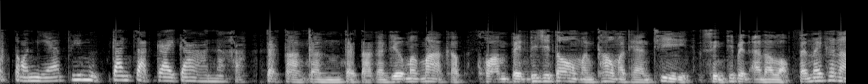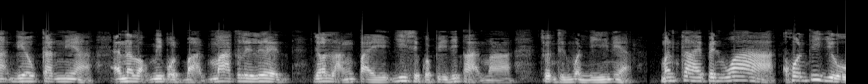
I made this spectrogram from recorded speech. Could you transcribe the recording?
กับตอนนี้พี่หมึกการจัดรายการนะคะแตกต่างกันแตกต่างกันเยอะมากๆครับ ความเป็นดิจิตอลมันเข้ามาแทนที่สิ่งที่เป็นแอนาล็อก แต่ในขณะเดียวกันเนี่ยแอนาล็อกมีบทบาทมากขึ้นเรื่อยๆย้อนหลังไป 20 กว่าปีที่ผ่านมา จนถึงวันนี้เนี่ยมันกลายเป็นว่าคนที่อยู่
